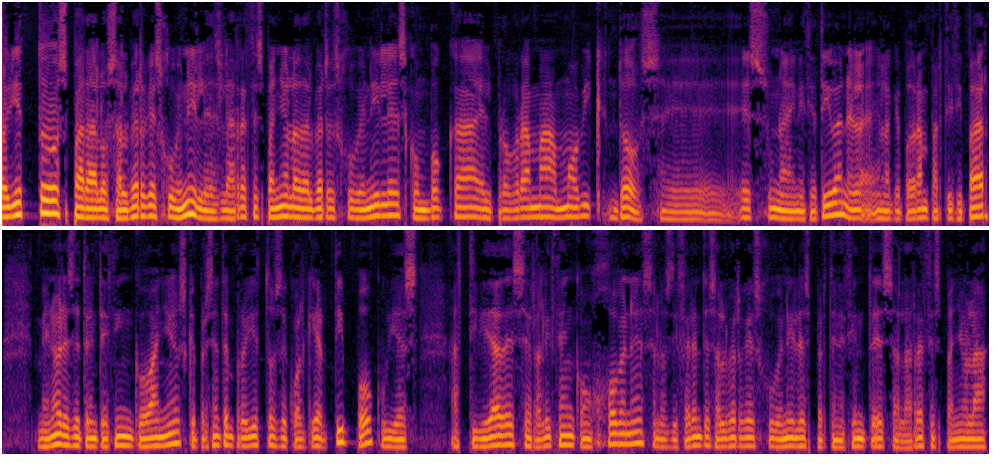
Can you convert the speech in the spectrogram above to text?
Proyectos para los albergues juveniles. La Red Española de Albergues Juveniles convoca el programa MOVIC 2. Eh, es una iniciativa en, la que podrán participar menores de 35 años que presenten proyectos de cualquier tipo cuyas actividades se realicen con jóvenes en los diferentes albergues juveniles pertenecientes a la Red Española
